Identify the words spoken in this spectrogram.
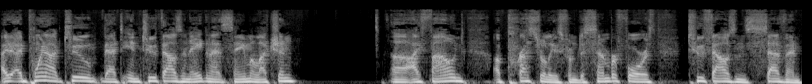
I, I'd point out too that in 2008, in that same election, uh, I found a press release from December 4th, 2007.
